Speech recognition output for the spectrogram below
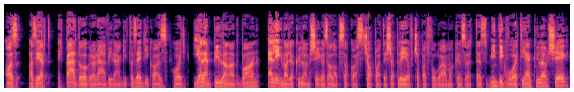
az azért egy pár dologra rávilágít. Az egyik az, hogy jelen pillanatban elég nagy a különbség az alapszakasz csapat és a playoff csapat fogalma között. Ez mindig volt ilyen különbség,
